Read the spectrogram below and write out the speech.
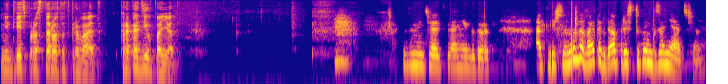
медведь просто рот открывает, крокодил поет. Замечательный анекдот. Отлично. Ну, давай тогда приступим к занятию.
